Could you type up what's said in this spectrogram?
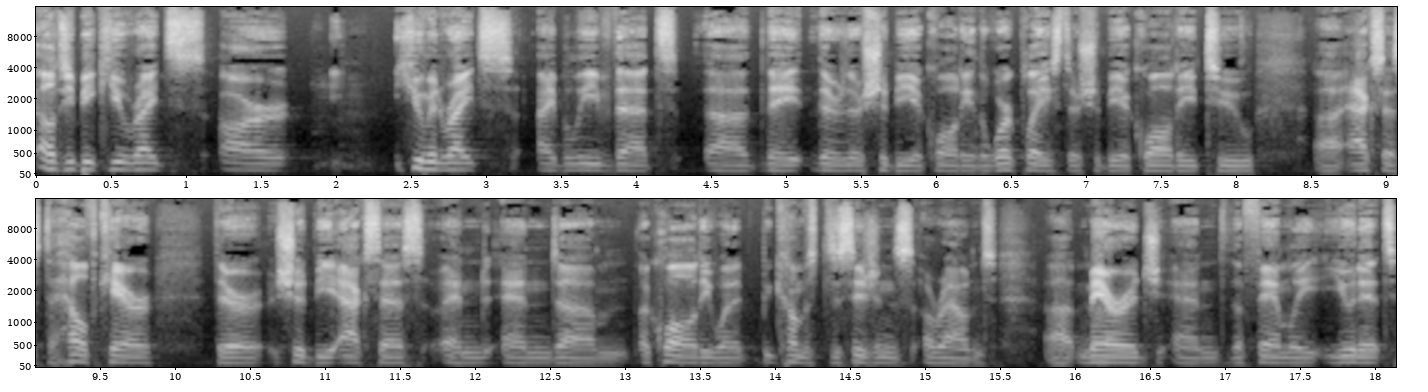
LGBTQ rights are human rights. I believe that uh, they, there, there should be equality in the workplace. There should be equality to uh, access to health care. There should be access and, and um, equality when it becomes decisions around uh, marriage and the family unit.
